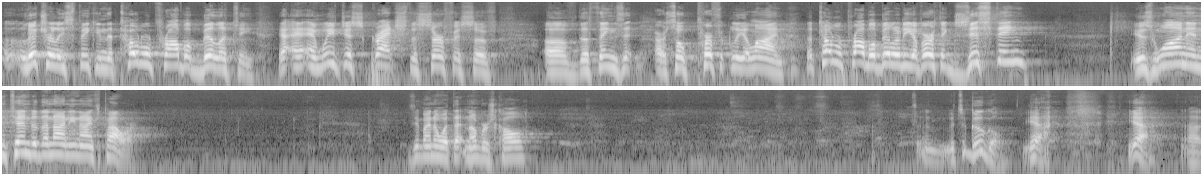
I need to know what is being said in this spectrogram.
Literally speaking, the total probability, and we've just scratched the surface of, of the things that are so perfectly aligned. The total probability of Earth existing is 1 in 10 to the 99th power. Does anybody know what that number is called? It's a, googol, yeah. Yeah, uh,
